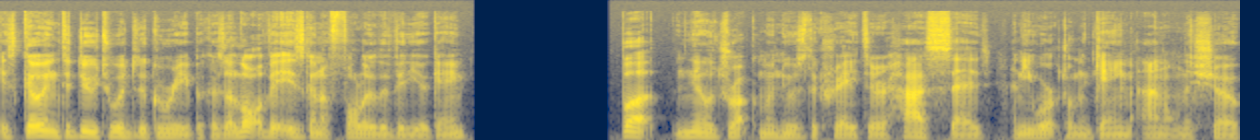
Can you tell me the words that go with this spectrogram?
is going to do to a degree because a lot of it is going to follow the video game. But Neil Druckmann, who's the creator, has said, and he worked on the game and on this show,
